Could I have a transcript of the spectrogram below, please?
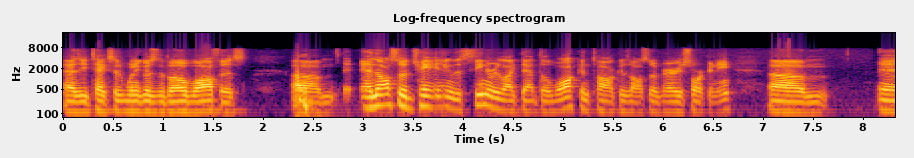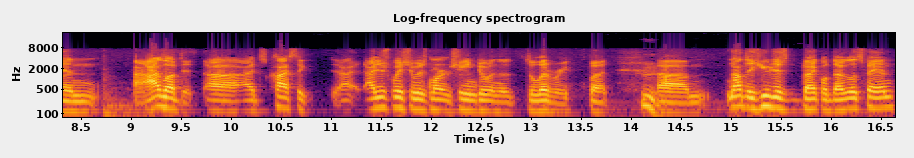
as he takes it when he goes to the Oval Office. Um, and also changing the scenery like that, the walk and talk is also very Sorkin um, and I loved it. Uh, it's classic. I, I, just wish it was Martin Sheen doing the delivery, but hmm. um, not the hugest Michael Douglas fan.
